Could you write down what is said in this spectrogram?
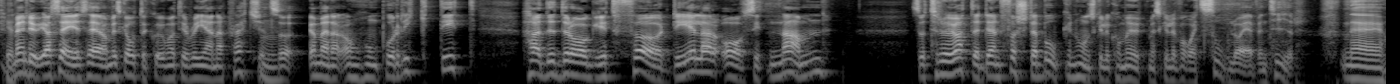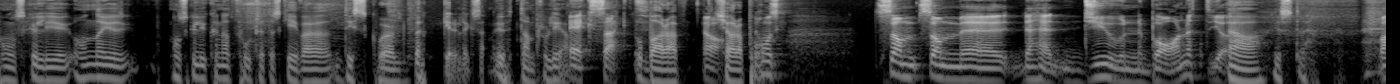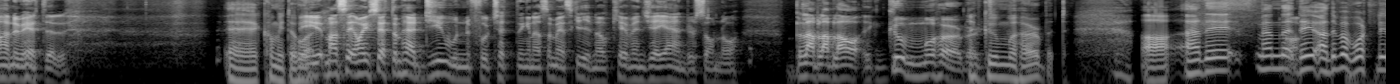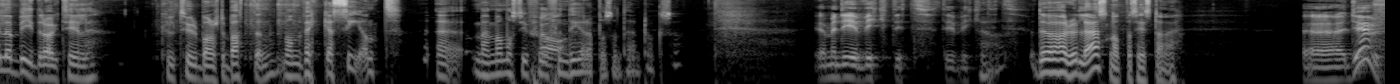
Helt- Men du, jag säger så här, om vi ska återkomma till Rihanna Pratchett, Mm. så jag menar om hon på riktigt hade dragit fördelar av sitt namn, så tror jag inte den första boken hon skulle komma ut med skulle vara ett soloäventyr. Nej, hon skulle ju, hon har ju, hon skulle ju kunnat fortsätta skriva Discworld-böcker liksom, utan problem. Exakt. Och bara Ja. köra på. Hon sk- som som eh, det här Dune-barnet gör. Ja, just det. Vad han nu heter. Eh, kom inte ihåg. ju- man har ju sett de här Dune-fortsättningarna som är skrivna av Kevin J. Anderson och bla bla bla. Gummo Herbert. Gummo Herbert. Ja, äh, det, men Ja. Det, ja, det var vårt lilla bidrag till kulturbarnsdebatten. Någon vecka sent. Eh, Men man måste ju få Ja. fundera på sånt här också. Ja, men det är viktigt. Det är viktigt. Du, har du läst något på sistone? Eh, du!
